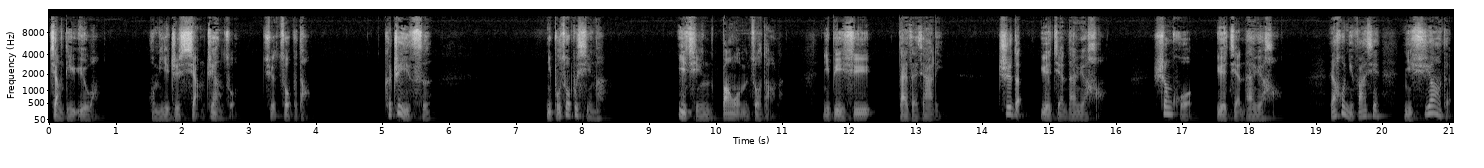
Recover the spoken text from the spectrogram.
降低欲望，我们一直想这样做却做不到。可这一次，你不做不行啊。疫情帮我们做到了，你必须待在家里，吃的越简单越好，生活越简单越好。然后你发现你需要的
